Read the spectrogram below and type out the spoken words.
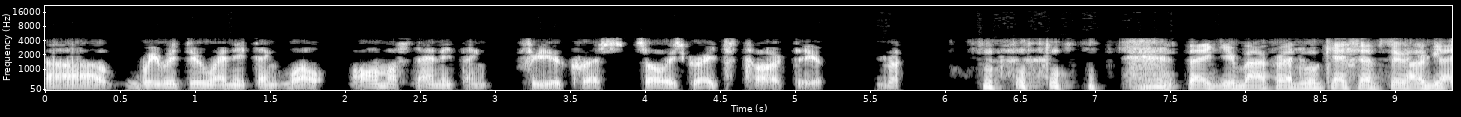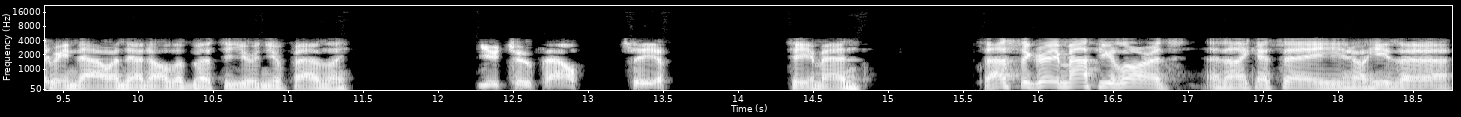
uh, we would do anything, well, almost anything for you, Chris. It's always great to talk to you. Thank you, my friend. We'll catch up soon. Okay. Between now and then, all the best to you and your family. You too, pal. See you. See you, man. That's the great Matthew Laurance, and like I say, you know, he's a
